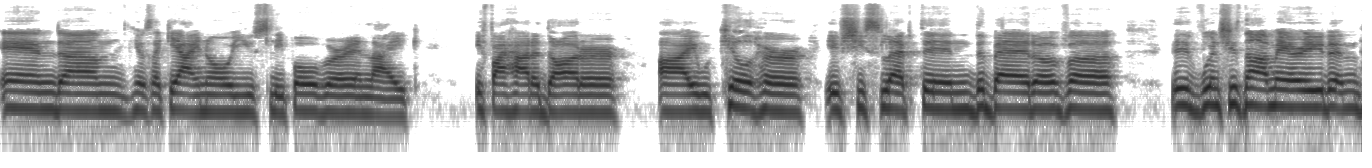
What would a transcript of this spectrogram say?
and um, he was like, "Yeah, I know you sleep over, and like if I had a daughter, I would kill her if she slept in the bed of uh, when she's not married." And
